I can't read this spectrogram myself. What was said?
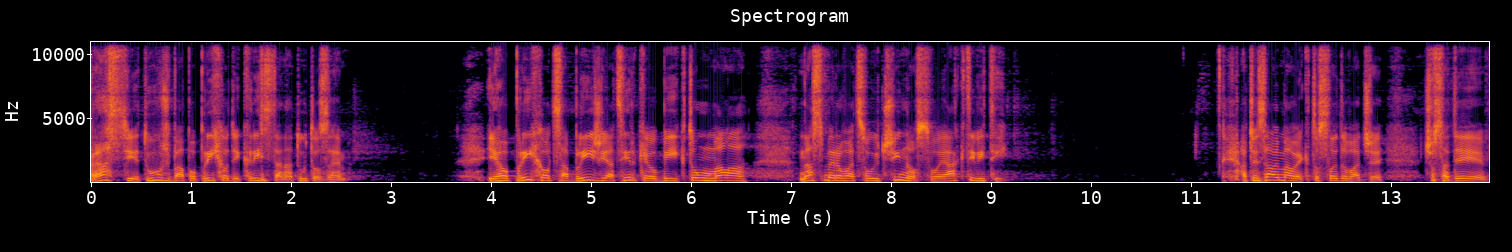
Rastie túžba po príchode Krista na túto zem. Jeho príchod sa blíži a církev by k tomu mala nasmerovať svoju činnosť, svoje aktivity. A to je zaujímavé, kto sledovať, že čo sa deje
